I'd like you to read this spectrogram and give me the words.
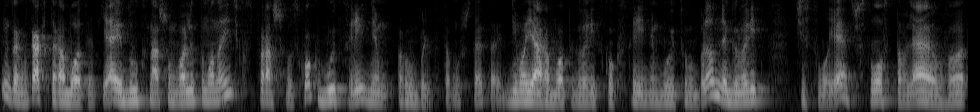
ну, как бы, как это работает. Я иду к нашему валютному аналитику, спрашиваю, сколько будет в среднем рубль, потому что это не моя работа говорить, сколько в среднем будет рубль. Он мне говорит число. Я это число вставляю в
